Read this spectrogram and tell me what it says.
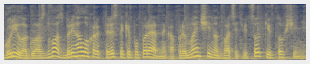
Gorilla Glass 2 зберігало характеристики попередника при меншій на 20% товщині.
